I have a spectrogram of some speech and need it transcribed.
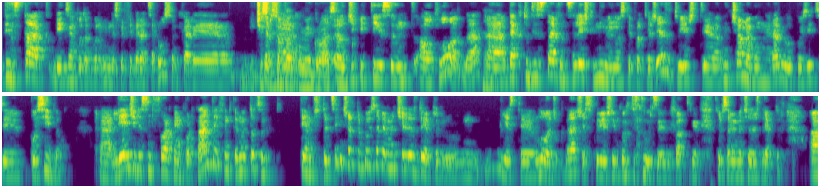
din start, de exemplu, dacă vorbim despre Federația Rusă, în care ce se întâmplă acum e groază. LGBT sunt outlaw, da? Mm. Dacă tu din start înțelegi că nimeni nu o să te protejeze, tu ești în cea mai vulnerabilă poziție posibilă. Legile sunt foarte importante, fiindcă noi toți suntem cetățeni și ar trebui să avem aceleași drepturi. Este logic, da? Și scrie și în Constituție, de fapt, că trebuie să avem aceleași drepturi. A,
